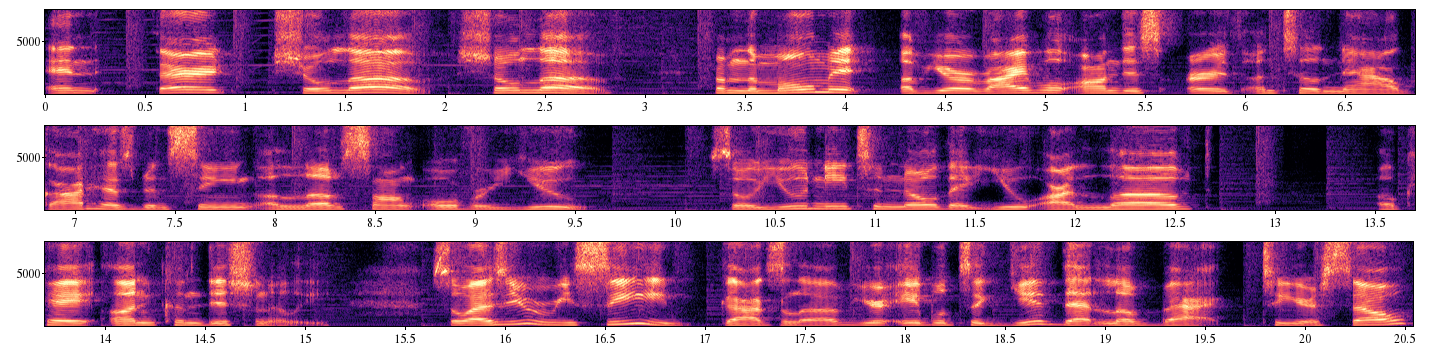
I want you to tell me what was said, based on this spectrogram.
And third, show love. Show love. From the moment of your arrival on this earth until now, God has been singing a love song over you. So you need to know that you are loved, okay, unconditionally. So as you receive God's love, you're able to give that love back to yourself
